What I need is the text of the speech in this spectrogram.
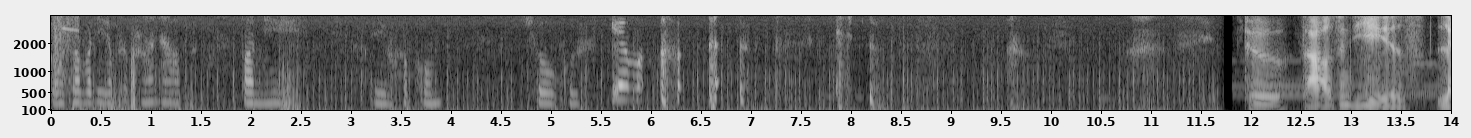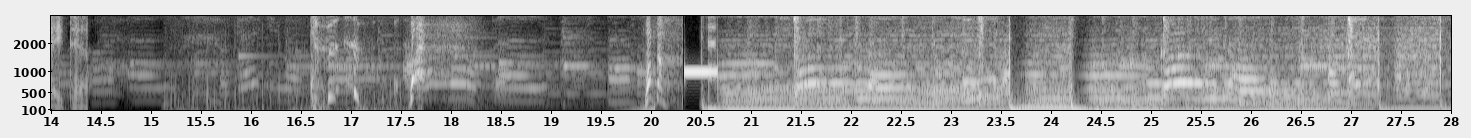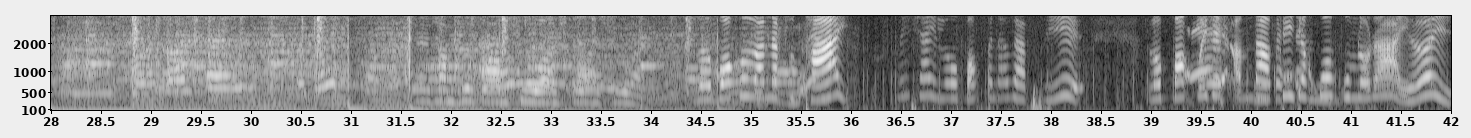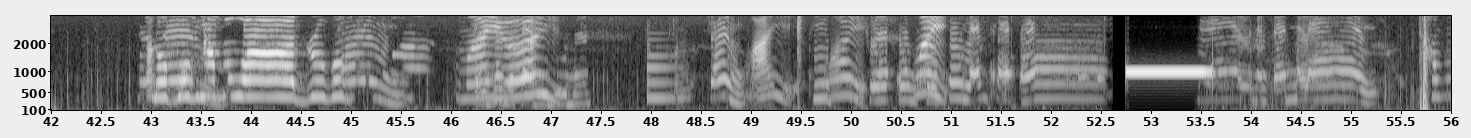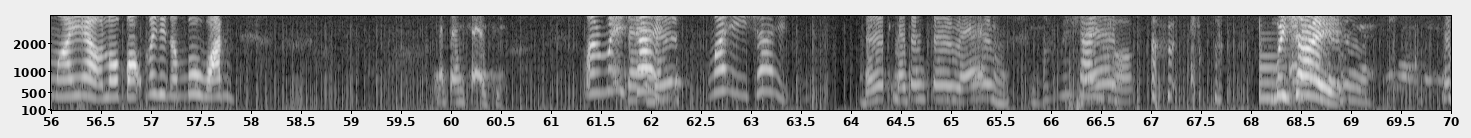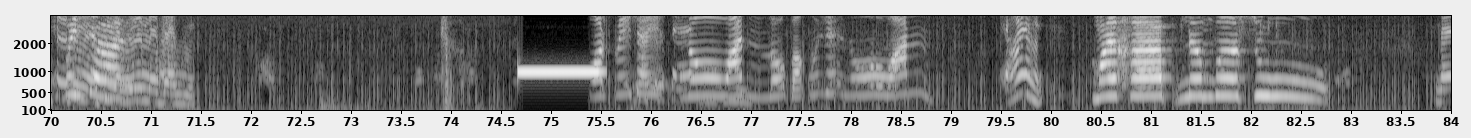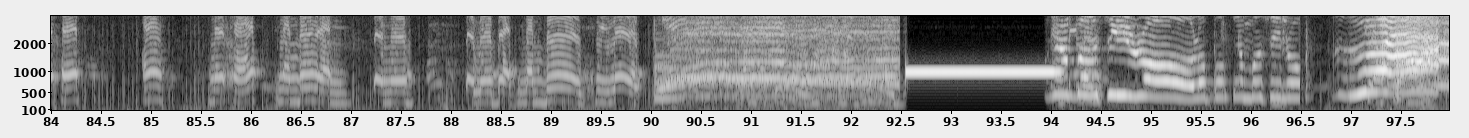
ก็สวัสดีท่านผู้ชมนะครับ ตอนนี้อยู่กับผมโชกุเกมส์2,000 years later. โลบ็อกคืออันดับสุดท้าย ไม่ใช่โลบ็อกเป็นอันดับนี้โลบ็อกไม่ใช่อันดับที่จะควบคุมเราได้เฮ้ยโรบุกนัมเบอร์วันโรบุกไม่เฮ้ยใช่ไม่ไม่โชกุนไม่ผู้ร้านคาตามันทำอะไรทำไมอะโลบ็อกไม่ใช่ number one มันต้องใส่สิมันไม่ใช่ ไม่ใช่ เบสเราต้องเซเว่นมันไม่ใช่หรอก ไม่ใช่ ไม่ไม่ใช่ เล่นเลยบอลอยู่บอทไม่ใช่ no one โลบ็อกไม่ใช่ no one ใช่ไม่ครับ number two นะครับอะนะครับนัมเบอร์วันแต่โนแต่โนบอกนัมเบอร์ซีโร่ลำดับที่ศูนย์ลำดับที่ศูนย์ number zero โลบ็อก number zero เอ้อ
